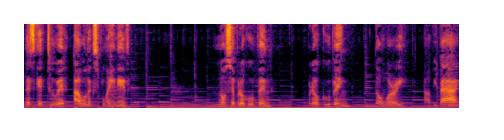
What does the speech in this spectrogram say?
Let's get to it. I will explain it. No se preocupen. Preocupen. Don't worry. I'll be back.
